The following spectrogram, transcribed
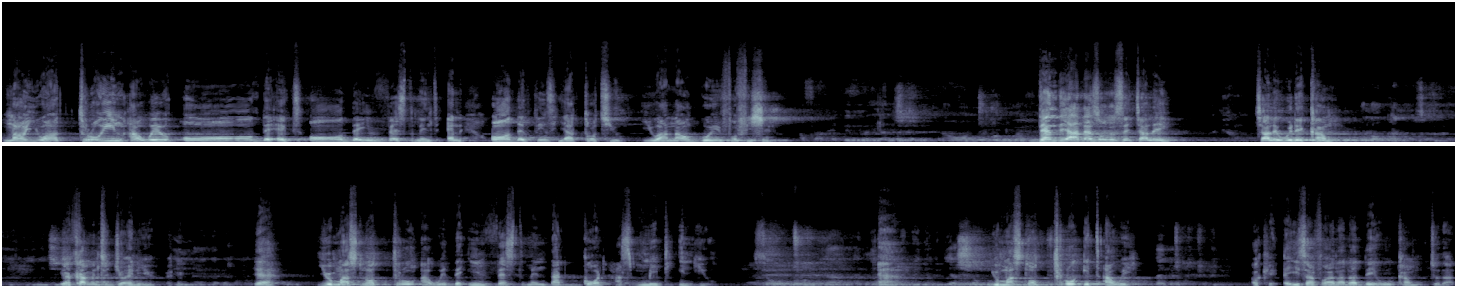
Now you are throwing away all the ex- all the investment and all the things he had taught you. You are now going for fishing. Then the others also say, Charlie, Charlie, will they come? You are coming to join you. yeah. You must not throw away the investment that God has made in you. Yeah. You must not throw it away. Okay, it's for another day. We'll come to that.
